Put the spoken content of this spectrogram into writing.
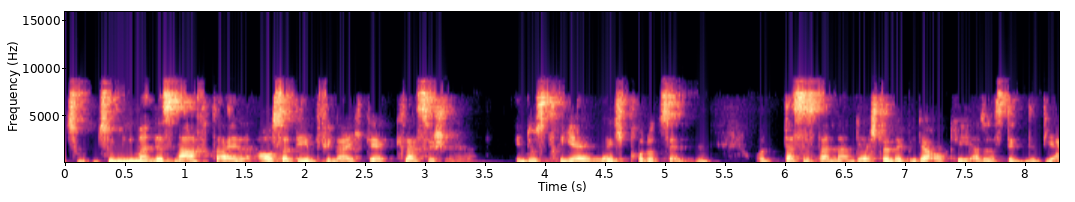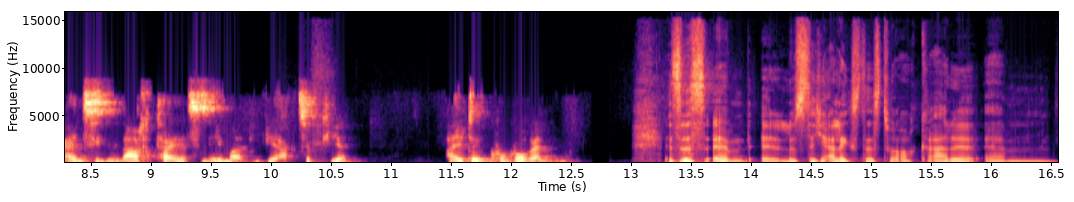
zu, zu niemandes Nachteil, außerdem vielleicht der klassischen industriellen Milchproduzenten. Und das ist dann an der Stelle wieder okay. Also das sind die einzigen Nachteilsnehmer, die wir akzeptieren. Alte Konkurrenten. Es ist ähm, äh, lustig, Alex, dass du auch gerade ähm,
